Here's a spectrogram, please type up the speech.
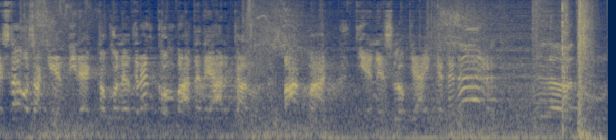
Estamos aquí en directo con el gran combate de Arkham. Batman, ¿tienes lo que hay que tener? Lo dudo.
